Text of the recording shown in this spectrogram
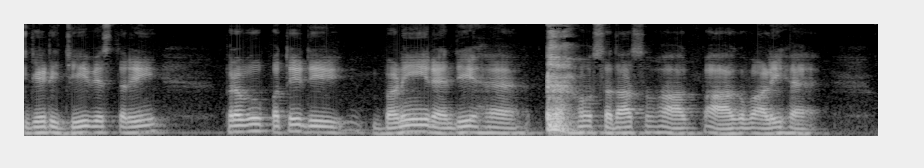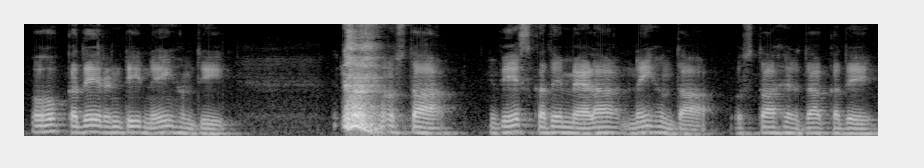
ਜਿਹੜੀ ਜੀਵ ਇਸਤਰੀ ਪ੍ਰਭੂ ਪਤੀ ਦੀ ਬਣੀ ਰਹਿੰਦੀ ਹੈ, ਉਹ ਸਦਾ ਸੁਹਾਗ ਭਾਗ ਵਾਲੀ ਹੈ। ਉਹ ਕਦੇ ਰੰਡੀ ਨਹੀਂ ਹੁੰਦੀ। ਉਸ ਦਾ ਵੇਸ ਕਦੇ ਮੈਲਾ ਨਹੀਂ ਹੁੰਦਾ। ਉਸ ਦਾ ਹਿਰਦਾ ਕਦੇ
